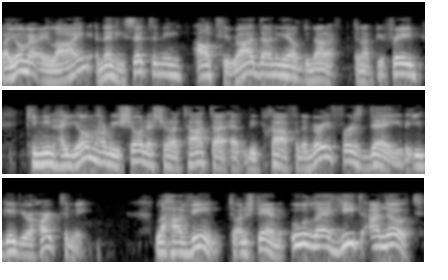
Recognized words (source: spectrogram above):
Vayomer Eli, and then he said to me, Al tira Daniel, do not, do not be afraid. Kimin hayom harishon asheratata at libcha, from the very first day that you gave your heart to me. Lahavin, to understand. Ulehit anot.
